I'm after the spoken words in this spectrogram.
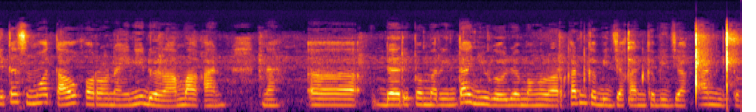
kita semua tahu corona ini udah lama kan. Nah, eh, dari pemerintah juga udah mengeluarkan kebijakan-kebijakan gitu.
